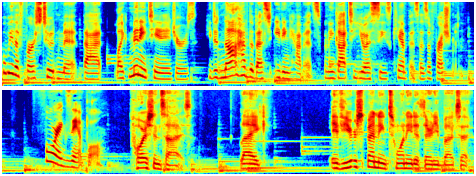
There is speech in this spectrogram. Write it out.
will be the first to admit that, like many teenagers, he did not have the best eating habits when he got to USC's campus as a freshman. For example, portion size. Like, if you're spending 20 to 30 bucks at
